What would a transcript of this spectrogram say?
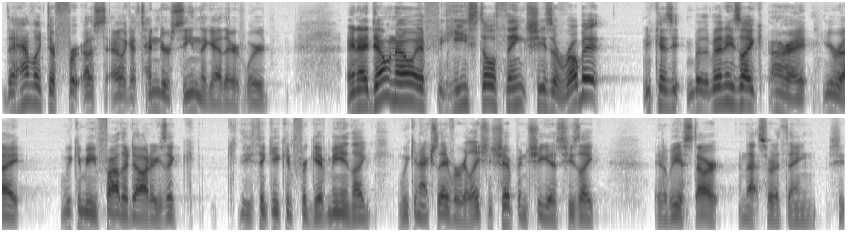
they have like their first, like a tender scene together where, and I don't know if he still thinks she's a robot because, he, but then he's like, "All right, you're right. We can be father daughter." He's like, "Do you think you can forgive me and like we can actually have a relationship?" And she goes, "She's like, it'll be a start and that sort of thing." She,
